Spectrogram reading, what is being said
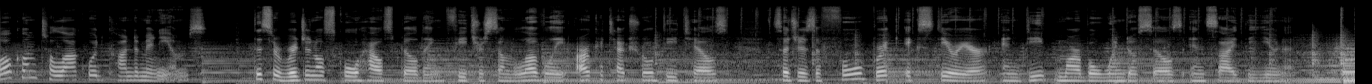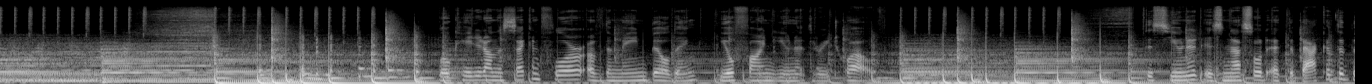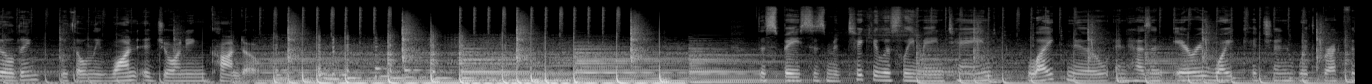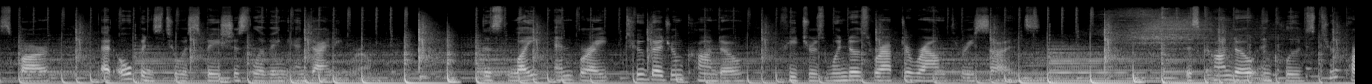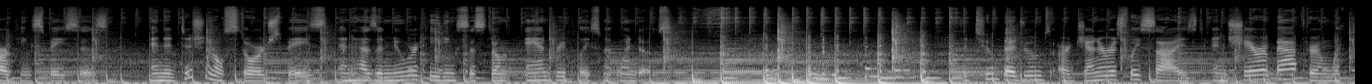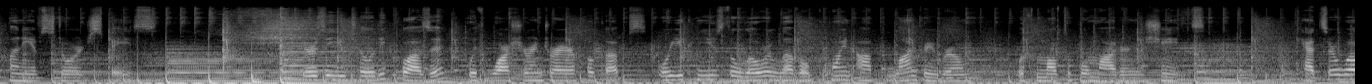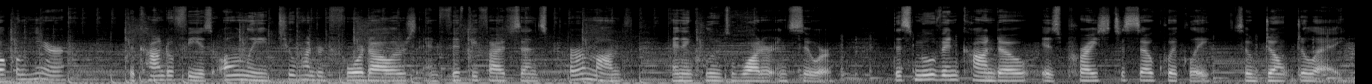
Welcome to Lockwood Condominiums. This original schoolhouse building features some lovely architectural details such as a full brick exterior and deep marble windowsills inside the unit. Located on the second floor of the main building, you'll find Unit 312. This unit is nestled at the back of the building with only one adjoining condo. The space is meticulously maintained, like new, and has an airy white kitchen with breakfast bar that opens to a spacious living and dining room. This light and bright two-bedroom condo features windows wrapped around three sides. This condo includes two parking spaces, an additional storage space, and has a newer heating system and replacement windows. The two bedrooms are generously sized and share a bathroom with plenty of storage space. There is a utility closet with washer and dryer hookups, or you can use the lower level coin-op laundry room with multiple modern machines. Cats are welcome here. The condo fee is only $204.55 per month and includes water and sewer. This move-in condo is priced to sell quickly, so don't delay.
